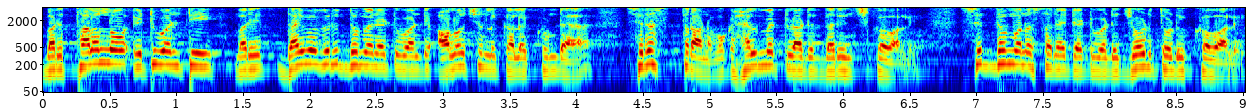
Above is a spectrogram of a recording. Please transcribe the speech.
మరి తలలో ఎటువంటి మరి దైవ విరుద్ధమైనటువంటి ఆలోచనలు కలగకుండా శిరస్త్రానం ఒక హెల్మెట్ లాంటిది ధరించుకోవాలి. సిద్ధ మనసు అనేటటువంటి జోడు తొడుక్కోవాలి.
